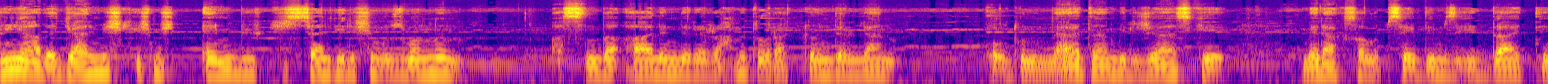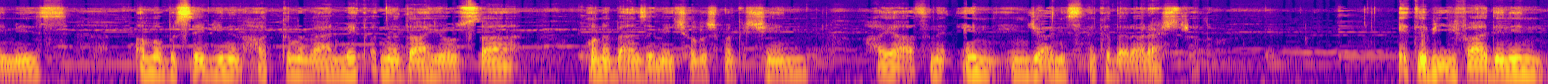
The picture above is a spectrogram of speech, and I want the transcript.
Dünyada gelmiş geçmiş en büyük kişisel gelişim uzmanının aslında alemlere rahmet olarak gönderilen olduğunu nereden bileceğiz ki merak salıp sevdiğimizi iddia ettiğimiz ama bu sevginin hakkını vermek adına dahi olsa ona benzemeye çalışmak için hayatını en ince ayrıntısına kadar araştıralım. Edebi ifadenin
